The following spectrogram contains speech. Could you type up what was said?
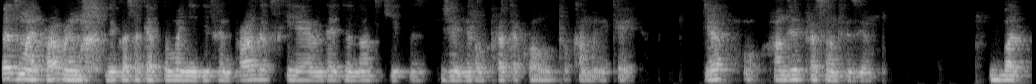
That's my problem because I have too many different products here and they do not keep this general protocol to communicate. Yeah, hundred percent with you. But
